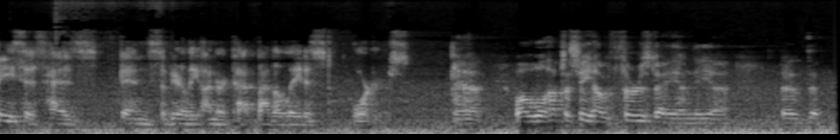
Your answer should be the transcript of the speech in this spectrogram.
basis has been severely undercut by the latest orders. Yeah. Well, we'll have to see how Thursday and the, uh, the, the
